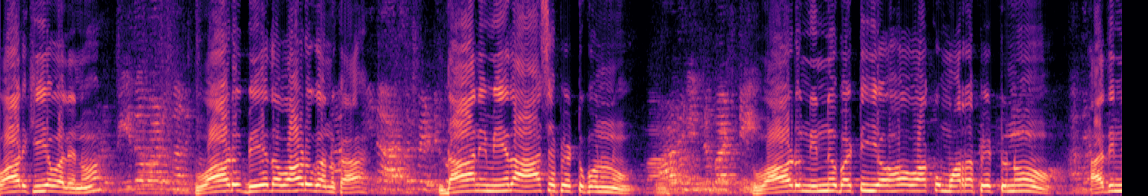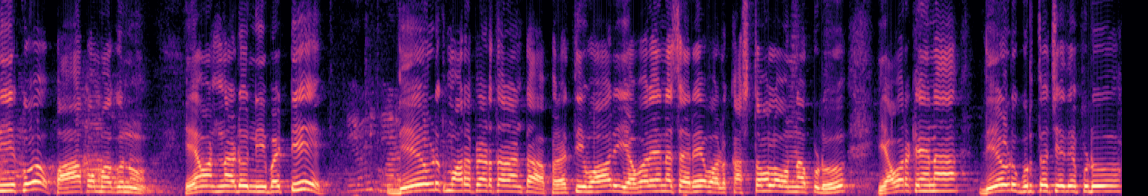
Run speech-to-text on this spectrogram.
వాడికి కనుక. వాడు బీదవాడు గనుక దాని మీద ఆశ పెట్టుకొనును. వాడు నిన్ను బట్టి యహోవాకు మొర్ర పెట్టును. అది నీకు పాపమగును. ఏమంటున్నాడు? నీ బట్టి దేవుడికి మొర పెడతాడంట. ప్రతి వారు ఎవరైనా సరే వాళ్ళు కష్టంలో ఉన్నప్పుడు ఎవరికైనా దేవుడు గుర్తొచ్చేది ఎప్పుడు?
